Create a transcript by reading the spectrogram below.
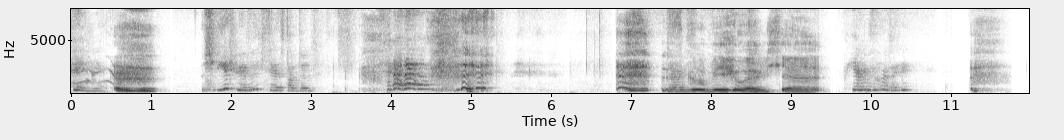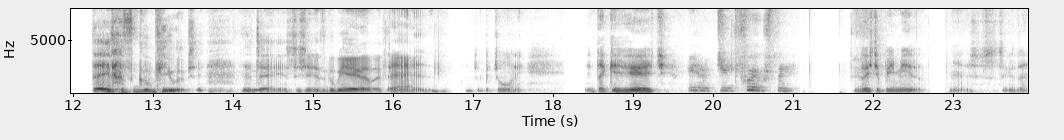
Hej, nie. Śmiesz mnie, wyjdź teraz stamtąd. Zgubiłem się. Ja wychodzę. Tej no zgubiłem się. Czekaj, jeszcze się nie zgubiłem, my friend. Pieczony. Takie życie. No, gdzie twoje już tutaj. 25 minut. Nie, to jest daj.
